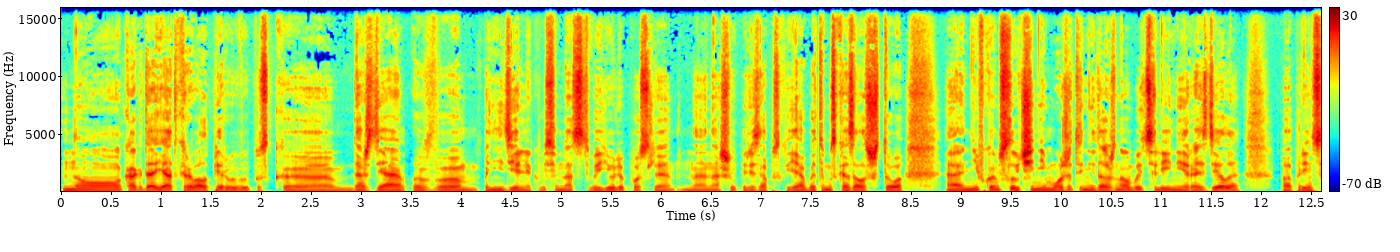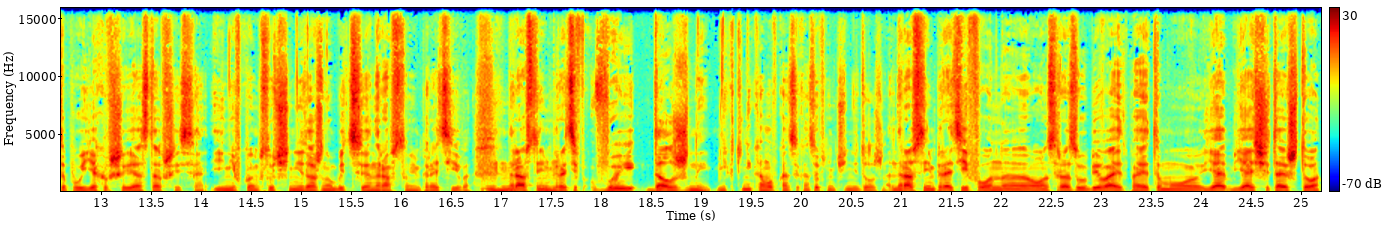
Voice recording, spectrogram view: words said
но когда я открыл открывал первый выпуск э, «Дождя» в понедельник, 18 июля, после нашего перезапуска. Я об этом и сказал, что э, ни в коем случае не может и не должно быть линии раздела по принципу «уехавший и оставшийся». И ни в коем случае не должно быть нравственного императива. Угу. Нравственный угу. императив «вы должны». Никто никому, в конце концов, ничего не должен. Нравственный императив, он, э, он сразу убивает. Поэтому я, я считаю, что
